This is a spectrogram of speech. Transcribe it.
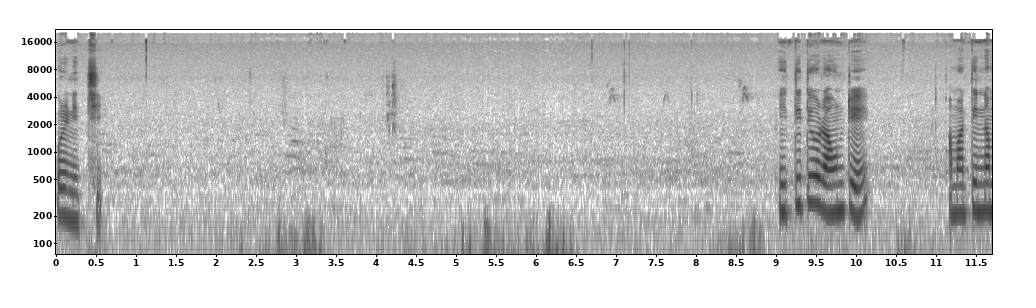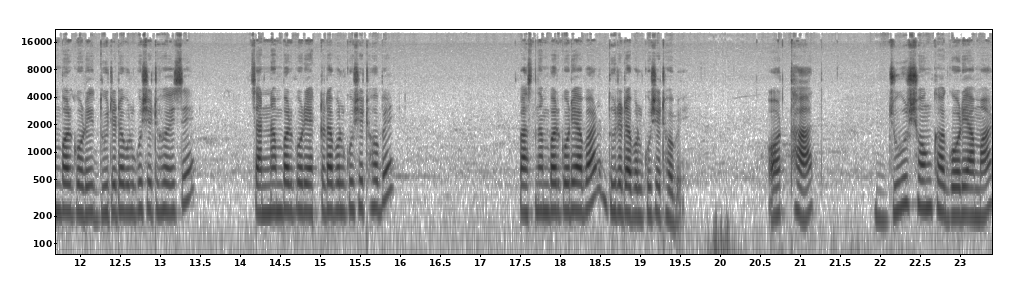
করে নিচ্ছি। এই তৃতীয় রাউন্ডে আমার তিন নাম্বার গড়ে দুইটা ডাবল কুশেট হয়েছে। চার নাম্বার করে একটা ডাবল কুশেট হবে, পাঁচ নাম্বার করে আবার দুইটা ডাবল কুশেট হবে। অর্থাৎ জুর সংখ্যা গড়ে আমার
